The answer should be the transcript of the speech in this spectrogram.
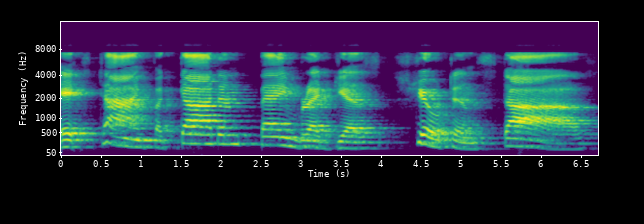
It's time for Gordon Bainbridge's Shooting Stars.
